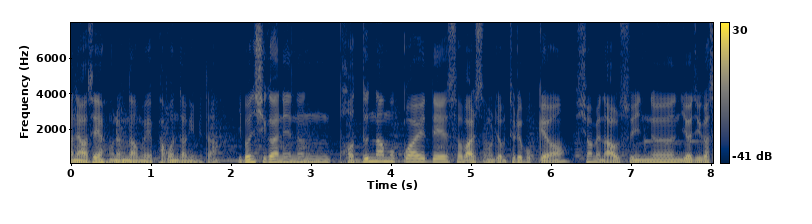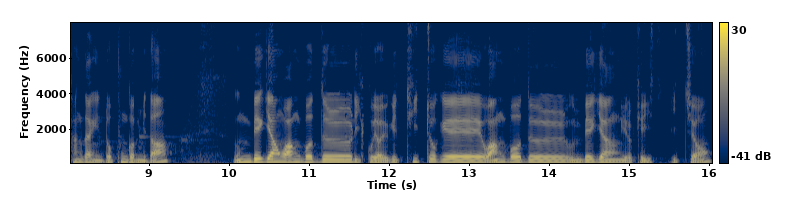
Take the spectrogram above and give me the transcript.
안녕하세요. 은행나무의 박 원장입니다. 이번 시간에는 버드나무과에 대해서 말씀을 좀 드려볼게요. 시험에 나올 수 있는 여지가 상당히 높은 겁니다. 은백양 왕버들 있고요. 여기 뒤쪽에 왕버들, 은백양 이렇게 있, 있죠.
